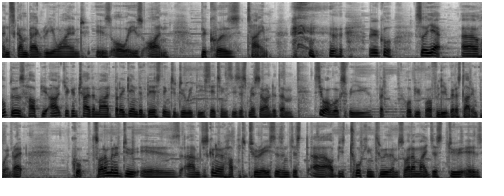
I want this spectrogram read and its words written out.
and scumbag rewind is always on because time. Very cool. So yeah, I uh, hope those help you out. You can try them out. But again, the best thing to do with these settings is just mess around with them, see what works for you. But hope you hopefully you've got a starting point, right? Cool. So what I'm going to do is I'm just going to hop into two races and just uh, I'll be talking through them. So what I might just do is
